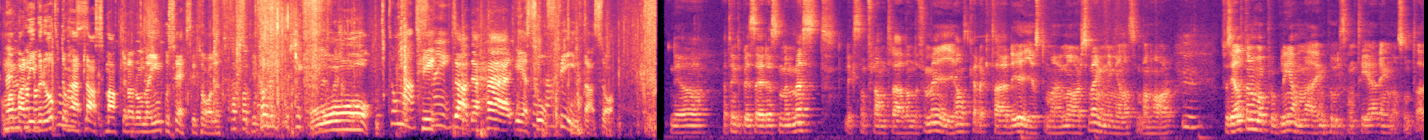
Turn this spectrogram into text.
Om man bara men river upp de här plastmattorna de la in på 60-talet. Ta lite försiktigt. Åh! Thomas, nej. Titta, det här är så fint alltså. Jag, jag tänkte precis säga det som är mest liksom, framträdande för mig i hans karaktär det är just de här humörsvängningarna som man har. Mm. Speciellt när de har problem med impulshantering och sånt där.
